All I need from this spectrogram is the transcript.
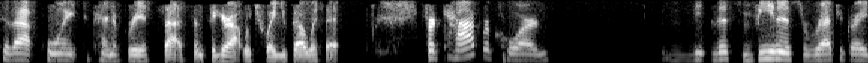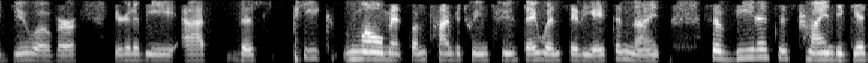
to that point to kind of reassess and figure out which way you go with it. For Capricorn, this Venus retrograde do-over, you're going to be at this peak moment sometime between Tuesday, Wednesday, the 8th and 9th. So Venus is trying to get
